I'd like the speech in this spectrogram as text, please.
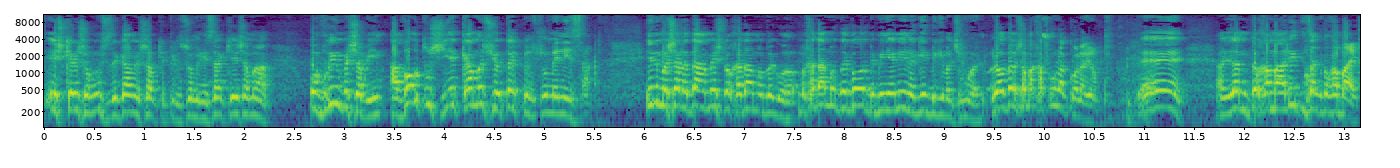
יש כאלה שאומרים שזה גם נחשב כפרסום מניסה, כי יש שם עוברים ושבים, הוורט הוא שיהיה כמה שיותר פרסום מניסה. אם למשל אדם יש לו חדר מדרגות, חדר מדרגות בבניינים נגיד בגבעת שמואל, לא עובר שם חתולה כל היום. אה, אני יודע, מתוך המעלית נמצא בתוך הבית.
